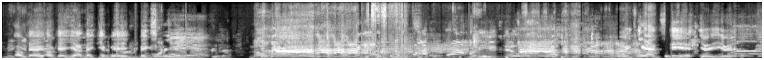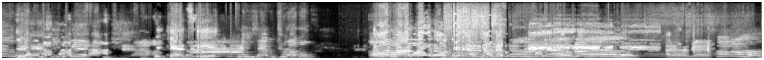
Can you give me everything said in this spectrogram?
Make it- Okay, okay, yeah, make it big, big screen. yeah. No. What are you doing, bro? We can't see it. You're, you're, Oh, you- you wanna see the we can't see it. Ah, He's having trouble. Oh no, no! Get out! No, no. no. Okay. Oh.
